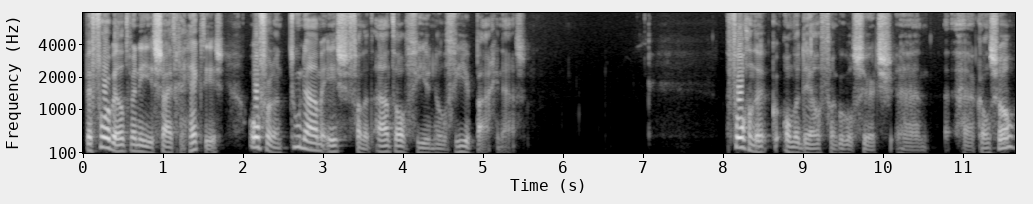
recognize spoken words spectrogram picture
bijvoorbeeld wanneer je site gehackt is of er een toename is van het aantal 404 pagina's. Het volgende onderdeel van Google Search uh, Console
